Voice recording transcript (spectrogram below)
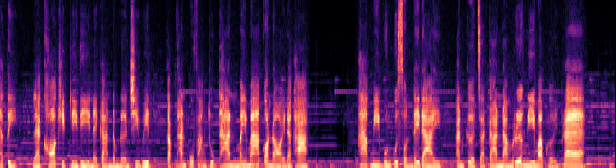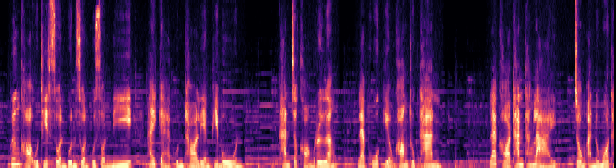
คติและข้อคิดดีๆ ในการดำเนินชีวิตกับท่านผู้ฟังทุกท่านไม่มากก็น้อยนะคะ หากมีบุญกุศลใด ๆ อันเกิดจากการนำเรื่องนี้มาเผยแพร่พึ่งขออุทิศส่วนบุญส่วนกุศลนี้ ให้แก่คุณทอเลียงพี่บูลท่านเจ้าของเรื่อง และผู้เกี่ยวข้องทุกท่าน และขอท่านทั้งหลายจงอนุโมท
